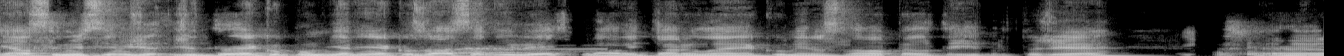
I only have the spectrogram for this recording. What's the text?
Já si myslím, že, že to je jako poměrně jako zásadní věc právě ta role jako Miroslava Pelty, protože eh,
